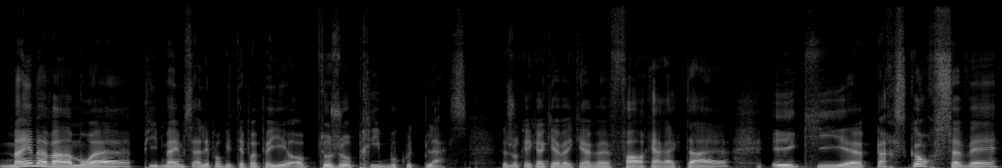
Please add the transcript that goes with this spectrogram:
même avant moi, puis même à l'époque il n'était pas payé, a toujours pris beaucoup de place. C'est toujours quelqu'un qui avait, qui avait fort caractère et qui, euh, parce qu'on recevait,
